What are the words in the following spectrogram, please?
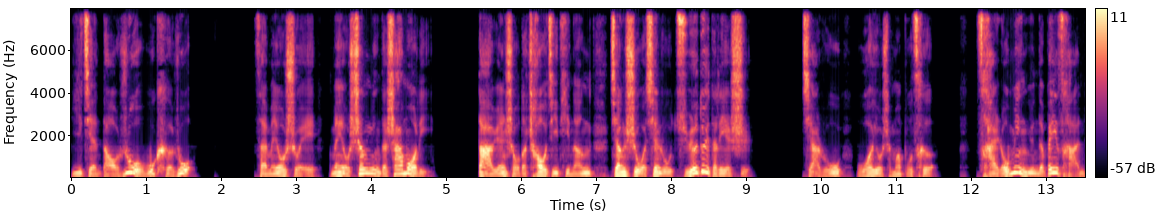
已减到弱无可弱。在没有水、没有生命的沙漠里，大元首的超级体能将使我陷入绝对的劣势。假如我有什么不测，彩柔命运的悲惨，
